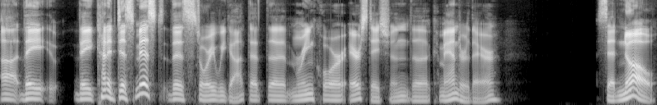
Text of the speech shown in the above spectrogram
uh, they they kind of dismissed this story we got that the Marine Corps Air Station, the commander there, said no,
